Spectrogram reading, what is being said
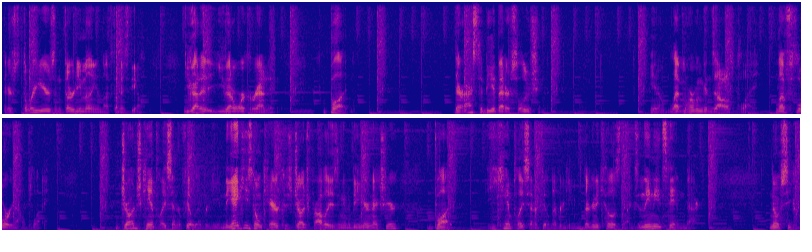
There's three years and 30 million left on his deal. You gotta you gotta work around it. But there has to be a better solution. You know, let Marwin Gonzalez play. Let Florial play. Judge can't play center field every game. The Yankees don't care because Judge probably isn't going to be here next year, but he can't play center field every game. They're going to kill his legs, and they need Stanton back. No secret.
